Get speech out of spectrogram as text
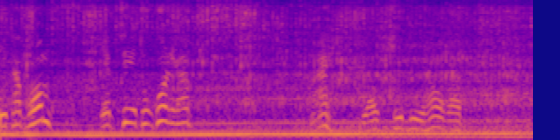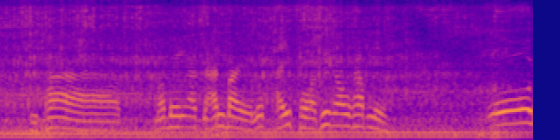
ดีครับผมเอฟซีทุกคนครับมาเดี๋ยวคลิปนี้เฮากับสิพามาเบิ่งอาจารย์ใบรถไถพอที่เขาครับนี่ โอ้ย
